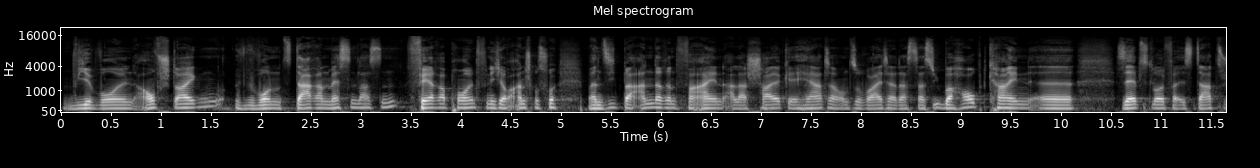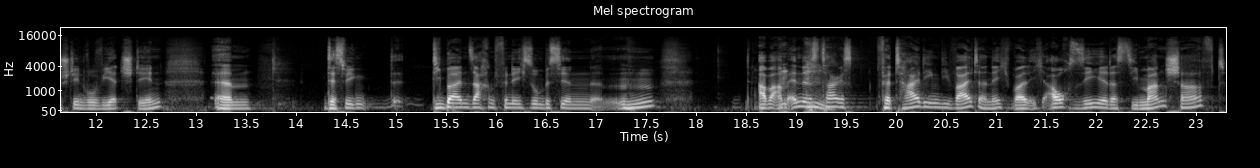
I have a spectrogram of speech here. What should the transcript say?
wir wollen aufsteigen, wir wollen uns daran messen lassen. Fairer Point, finde ich auch anspruchsvoll. Man sieht bei anderen Vereinen aller Schalke, Hertha und so weiter, dass das überhaupt kein äh, Selbstläufer ist, da zu stehen, wo wir jetzt stehen. Ähm, deswegen, die beiden Sachen finde ich so ein bisschen, äh, mhm. Aber am Ende des Tages verteidigen die Walter nicht, weil ich auch sehe, dass die Mannschaft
